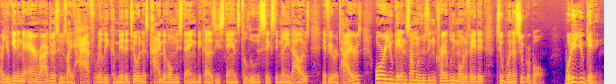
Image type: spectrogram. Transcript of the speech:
Are you getting an Aaron Rodgers who's like half really committed to it and is kind of only staying because he stands to lose $60 million if he retires? Or are you getting someone who's incredibly motivated to win a Super Bowl? What are you getting?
